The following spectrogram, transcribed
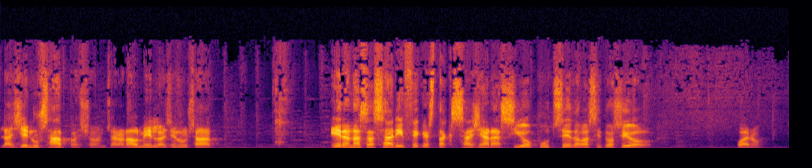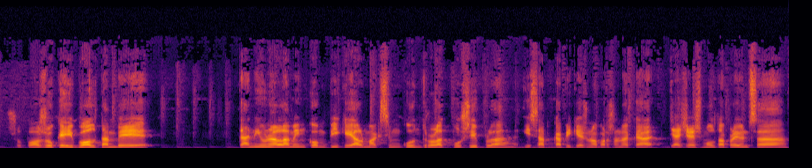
La gent ho sap, això. Generalment la gent ho sap. Era necessari fer aquesta exageració, potser, de la situació? bueno, suposo que ell vol també tenir un element com Piqué al màxim controlat possible i sap que Piqué és una persona que llegeix molta premsa,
